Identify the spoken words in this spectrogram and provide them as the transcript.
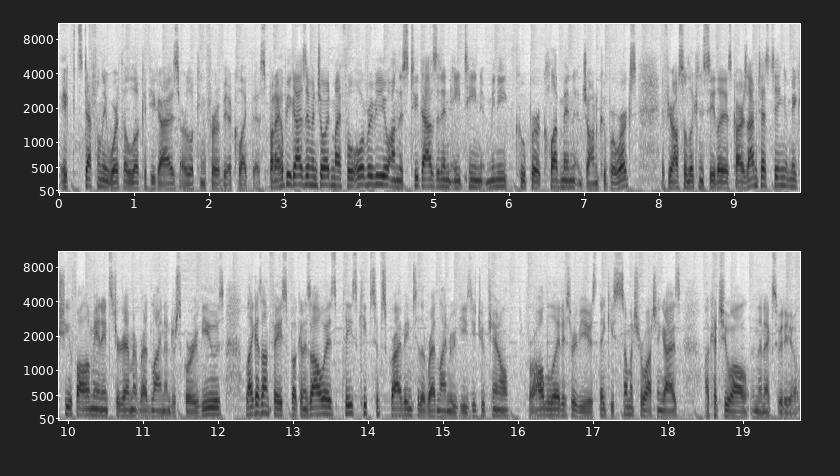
it's definitely worth a look if you guys are looking for a vehicle like this. But I hope you guys have enjoyed my full overview on this 2018 Mini Cooper Clubman John Cooper Works. If you're also looking to see the latest cars I'm testing, make sure you follow me on Instagram at redline underscore reviews, like us on Facebook, and as always, please keep subscribing to the Redline Reviews YouTube channel for all the latest reviews. Thank you so much for watching, guys. I'll catch you all in the next video.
